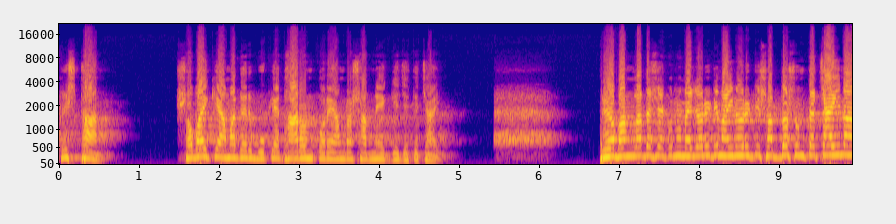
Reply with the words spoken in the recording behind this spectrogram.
খ্রিস্টান সবাইকে আমাদের বুকে ধারণ করে আমরা সামনে এগিয়ে যেতে চাই। প্রিয় বাংলাদেশে কোনো মেজরিটি মাইনরিটি শব্দ শুনতে চাই না।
